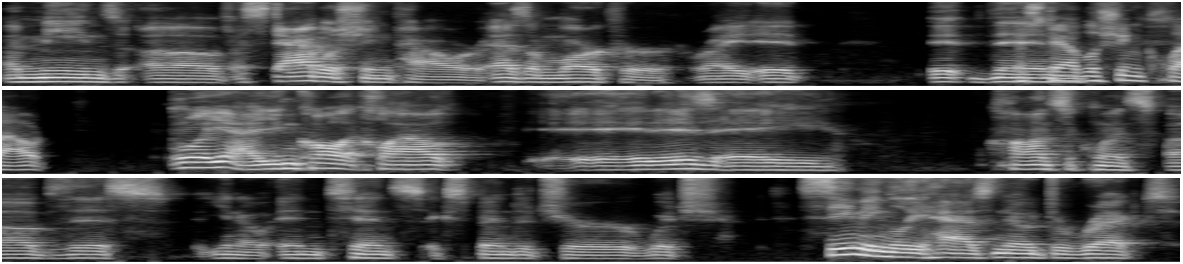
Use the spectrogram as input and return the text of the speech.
a means of establishing power as a marker right it it then Establishing clout. Well yeah you can call it clout it is a consequence of this you know intense expenditure which seemingly has no direct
